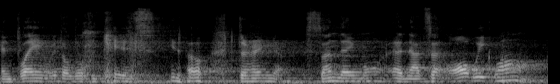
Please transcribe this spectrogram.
and playing with the little kids, you know, during Sunday morning, uh, and that's all week long.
